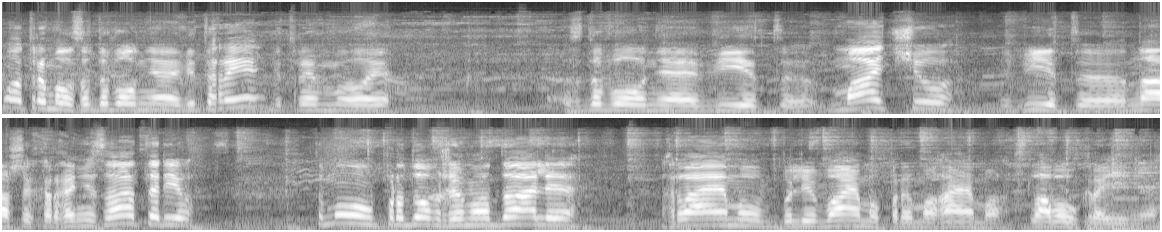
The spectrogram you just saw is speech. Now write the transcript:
Ми отримали задоволення від гри, отримали задоволення від матчу, від е, наших організаторів. Тому продовжуємо далі, граємо, вболіваємо, перемагаємо. Слава Україні!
